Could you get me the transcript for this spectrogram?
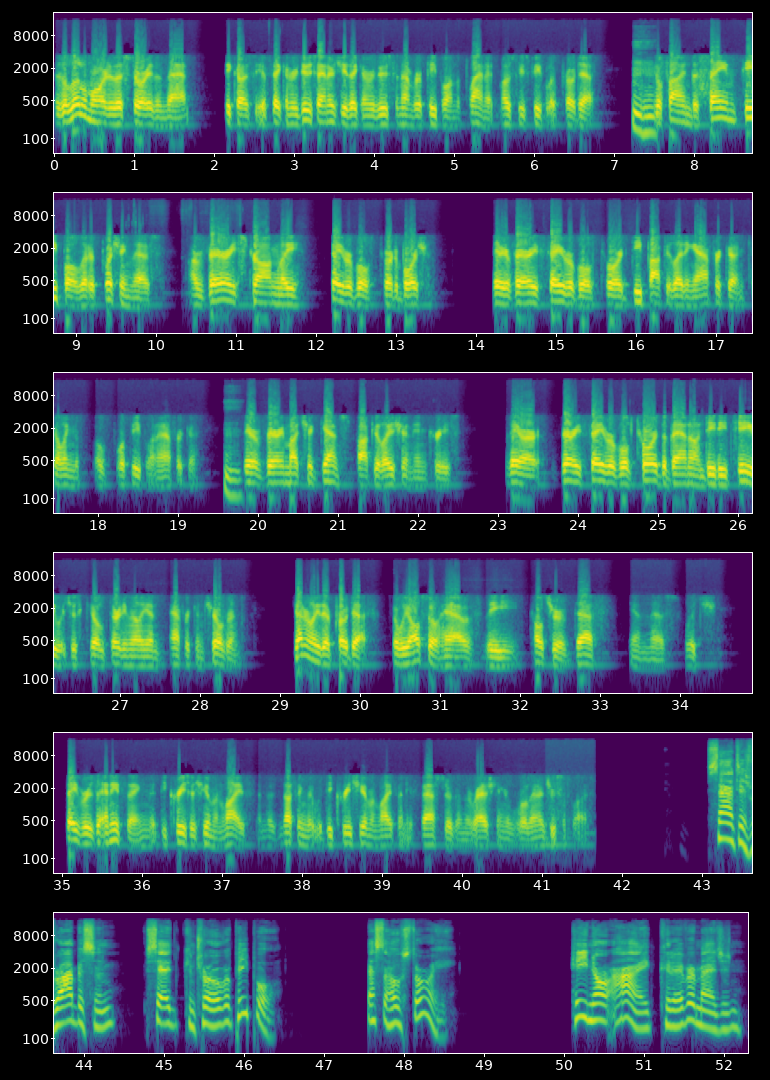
There's a little more to this story than that, because if they can reduce energy, they can reduce the number of people on the planet. Most of these people are pro-death. Mm-hmm. You'll find the same people that are pushing this are very strongly favorable toward abortion. They are very favorable toward depopulating Africa and killing the poor people in Africa. Mm-hmm. They are very much against population increase. They are very favorable toward the ban on DDT, which has killed 30 million African children. Generally, they're pro death. So we also have the culture of death in this, which favors anything that decreases human life. And there's nothing that would decrease human life any faster than the rationing of world energy supplies. Scientist Robinson said control over people. That's the whole story. He nor I could ever imagine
